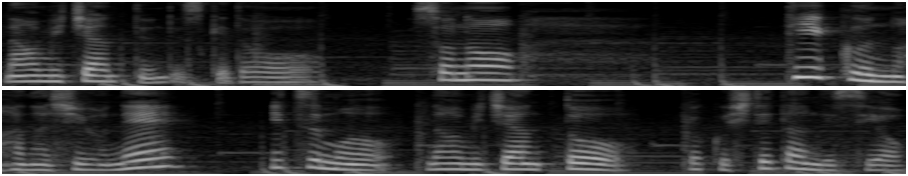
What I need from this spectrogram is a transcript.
直美ちゃんって言うんですけどその T 君の話をねいつも直美ちゃんとよくしてたんですよ。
